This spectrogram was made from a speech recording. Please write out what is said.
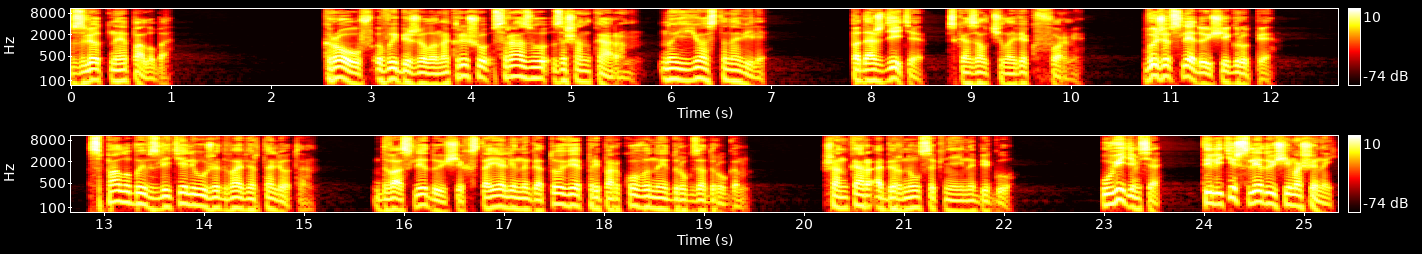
Взлетная палуба. Кроув выбежала на крышу сразу за Шанкаром, но ее остановили. «Подождите», — сказал человек в форме. «Вы же в следующей группе». С палубы взлетели уже два вертолета. Два следующих стояли наготове, припаркованные друг за другом. Шанкар обернулся к ней на бегу. «Увидимся! Ты летишь следующей машиной!»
